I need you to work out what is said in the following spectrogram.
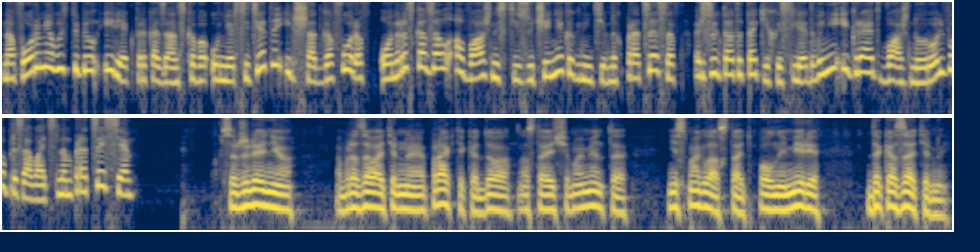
На форуме выступил и ректор Казанского университета Ильшат Гафуров. Он рассказал о важности изучения когнитивных процессов процессов. Результаты таких исследований играют важную роль в образовательном процессе. К сожалению, образовательная практика до настоящего момента не смогла стать в полной мере доказательной.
